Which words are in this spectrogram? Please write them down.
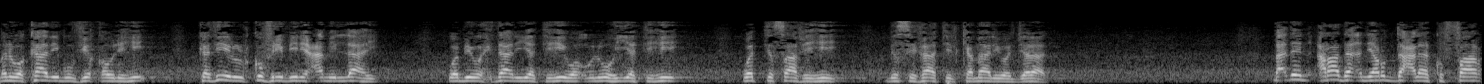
من هو كاذب في قوله كثير الكفر بنعم الله وبوحدانيته وألوهيته واتصافه بصفات الكمال والجلال. بعدين أراد أن يرد على كفار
